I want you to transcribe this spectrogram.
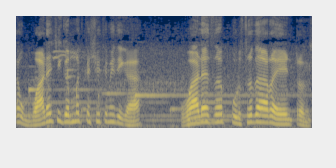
तर वाड्याची गंमत कशी होती माहिती का? वाड्याचं पुढचं दार आहे एंट्रन्स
